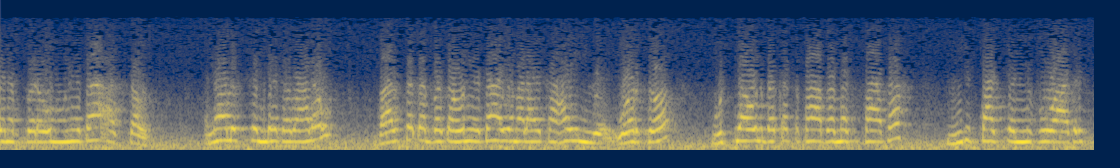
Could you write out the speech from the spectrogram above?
የነበረውን ሁኔታ አስታውስ። እና ልክ እንደተባለው ባልተጠበቀ ሁኔታ የመላይካ ሀይል ወርዶ ውጊያውን በቀጥታ በመሳተፍ እንድታሸንፉ አድርጌ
